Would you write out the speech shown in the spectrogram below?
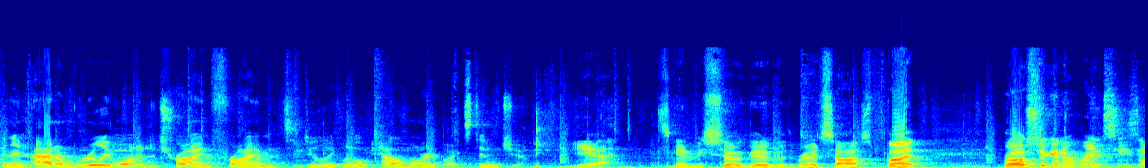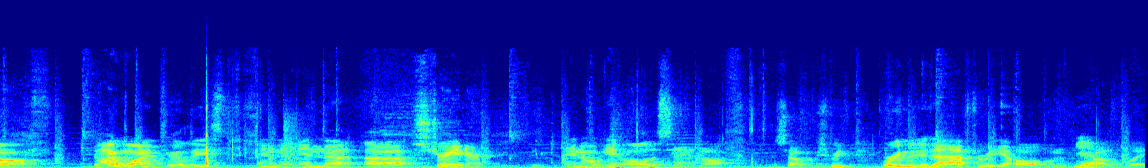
And then Adam really wanted to try and fry them to do like little calamari bites, didn't you? Yeah, it's gonna be so good with red sauce. But we're also gonna rinse these off. I wanted to at least in the, in the uh, strainer, and it'll get all the sand off. So we, we're gonna do that after we get all of them, Yeah. probably.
